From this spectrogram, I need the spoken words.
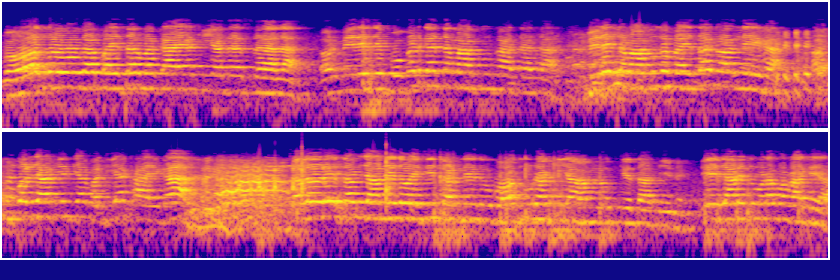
बहुत लोगों का पैसा बकाया किया था साला, और मेरे से फोकट का तम्बाकू खाता था। मेरे तम्बाकू का पैसा कौन लेगा? और ऊपर जाके क्या भजिया खाएगा? चलो बुरा किया हम लोग के साथ ये ने। ये जा रहे तो तुम्हारा मंगा गया।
